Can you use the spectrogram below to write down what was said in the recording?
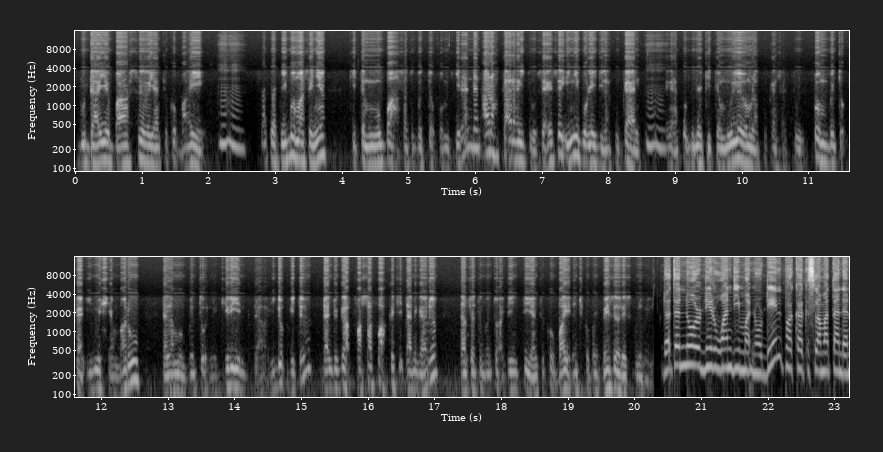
budaya bangsa yang cukup baik. Hmm. Sudah tiba masanya kita mengubah satu bentuk pemikiran dan arah ke arah itu. Saya rasa ini boleh dilakukan Hmm. dengan apabila kita mula melakukan satu pembentukan imej yang baru dalam membentuk negeri uh, hidup kita dan juga falsafah keciptaan negara dalam satu bentuk identiti yang cukup baik dan cukup berbeza dari sebelum ini. Dr. Nur Nirwandi Mat Nordin, pakar keselamatan dan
